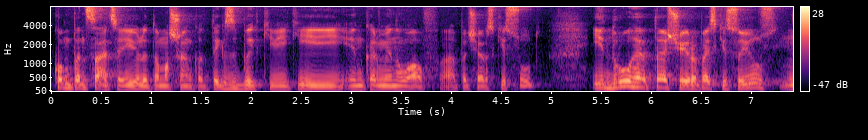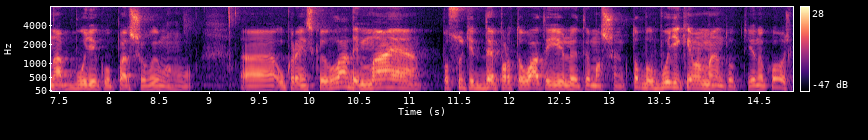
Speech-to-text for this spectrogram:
компенсація Юлії Тимошенко тих збитків, які їй інкримінував е, Печерський суд. І друге, те, що Європейський Союз на будь-яку першу вимогу е, української влади має по суті депортувати Юлію Тимошенко. Тобто в будь-який момент от Янукович.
